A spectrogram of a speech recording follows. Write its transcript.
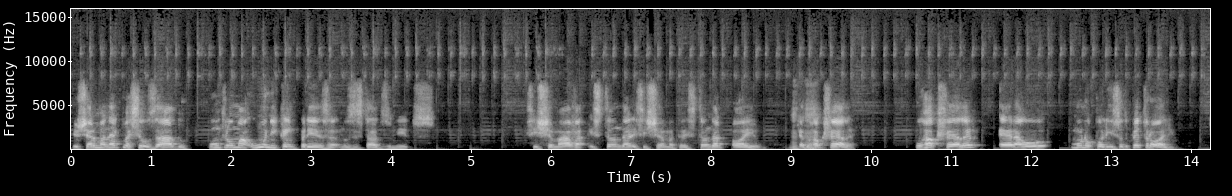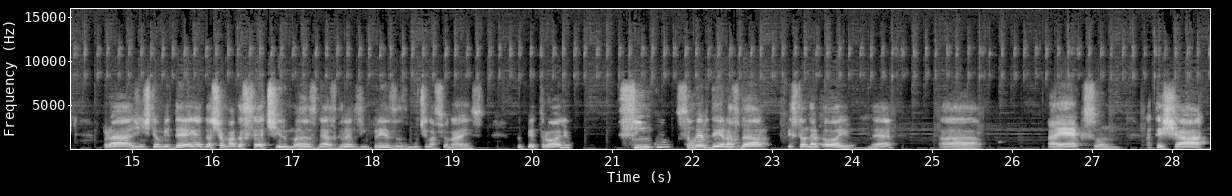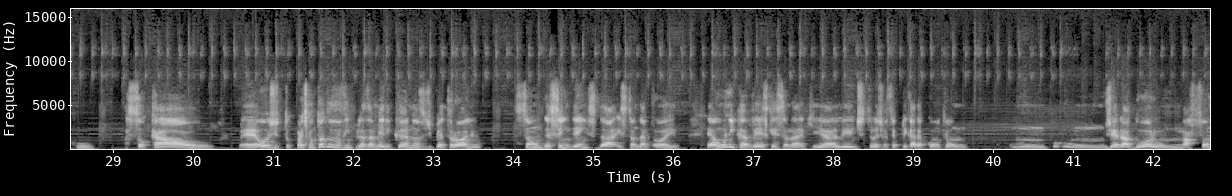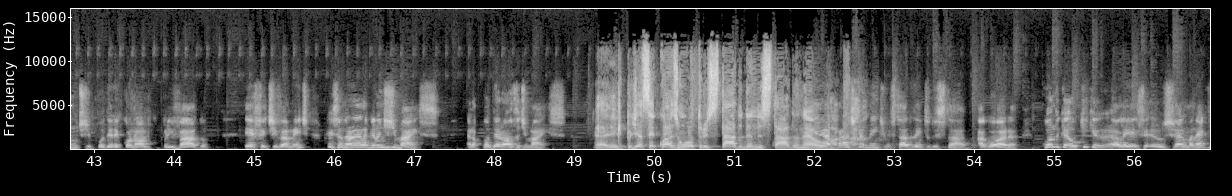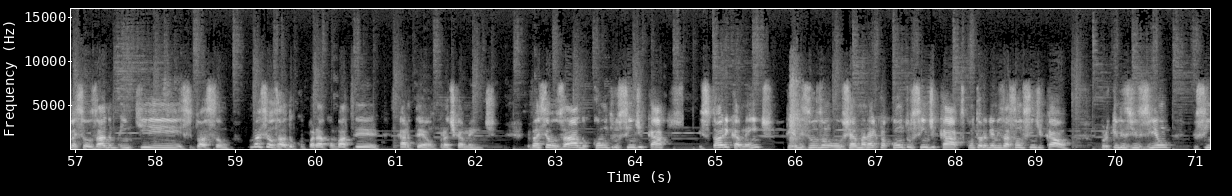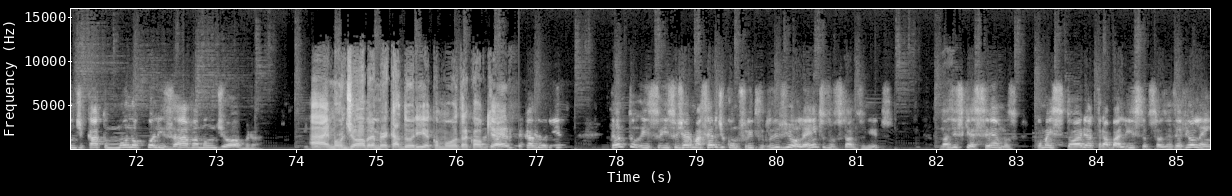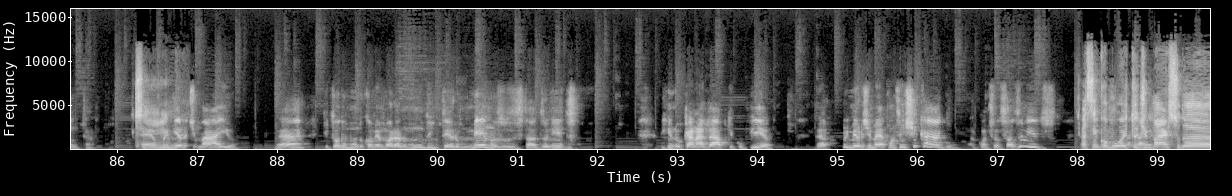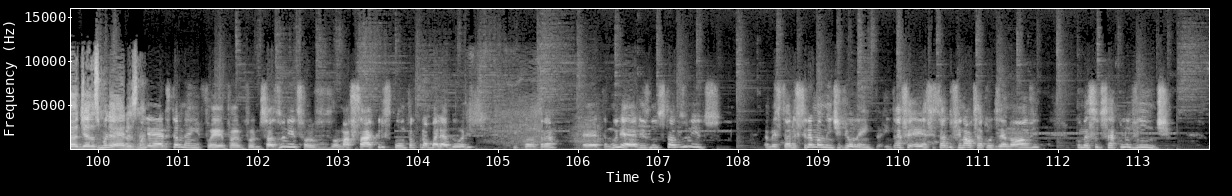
e o Sherman Act vai ser usado contra uma única empresa nos Estados Unidos. Se chamava Standard, se chama até Standard Oil, que uhum. é do uhum. Rockefeller. O Rockefeller era o monopolista do petróleo para a gente ter uma ideia das chamadas sete irmãs, né, as grandes empresas multinacionais do petróleo, cinco são herdeiras da Standard Oil, né? A, a Exxon, a Texaco, a Socal, é, hoje praticamente todas as empresas americanas de petróleo são descendentes da Standard Oil. É a única vez que, que a lei antitrust vai ser aplicada contra um um, um gerador, uma fonte de poder econômico privado efetivamente, porque senão ela era grande demais, era poderosa demais. É, ele podia ser quase um outro estado dentro do estado, né? Ele é praticamente um estado dentro do estado. Agora, quando que, o que, que a lei o Sherman Act vai ser usado em que situação? Vai ser usado para combater cartel, praticamente. Vai ser usado contra os sindicatos. Historicamente, eles usam o Sherman Act para contra os sindicatos, contra a organização sindical porque eles diziam que o sindicato monopolizava a mão de obra. Então, ah, mão de obra, mercadoria como outra qualquer. Obra, mercadoria. Tanto isso, isso gera uma série de conflitos, inclusive violentos, nos Estados Unidos. Nós esquecemos como a história trabalhista dos Estados Unidos é violenta. Sim. É, o primeiro de maio, né, que todo mundo comemora no mundo inteiro, menos os Estados Unidos e no Canadá, porque copia. Né, o primeiro de maio aconteceu em Chicago, aconteceu nos Estados Unidos. Assim como o 8 de março da Dia das Mulheres, das né? Mulheres também. Foi, foi, foi, nos Estados Unidos. Foram, foram massacres contra trabalhadores e contra é, mulheres nos Estados Unidos. É uma história extremamente violenta. Então, essa, essa história do final do século XIX, começo do século XX.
